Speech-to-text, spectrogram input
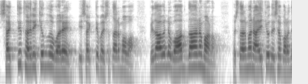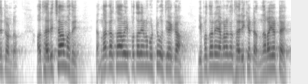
ശക്തി ധരിക്കുന്നത് വരെ ഈ ശക്തി പരിശുദ്ധാത്മാവാ. പിതാവിന്റെ വാഗ്ദാനമാണ്. പരിശുദ്ധാരമാൻ അയക്കുമെന്ന് ഈശോ പറഞ്ഞിട്ടുണ്ട്. അത് ധരിച്ചാൽ മതി. എന്നാൽ കർത്താവ് ഇപ്പോൾ തന്നെ ഞങ്ങൾ മുട്ടുകുത്തിയേക്കാം. ഇപ്പോൾ തന്നെ ഞങ്ങളങ്ങ് ധരിക്കട്ടെ നിറയട്ടെ.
